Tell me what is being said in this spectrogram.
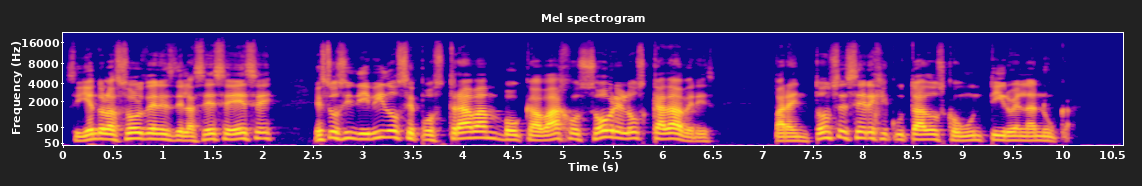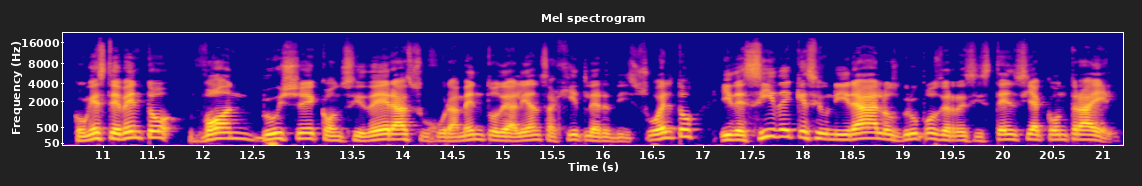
Siguiendo las órdenes de las SS, estos individuos se postraban boca abajo sobre los cadáveres para entonces ser ejecutados con un tiro en la nuca. Con este evento, von Busche considera su juramento de alianza Hitler disuelto y decide que se unirá a los grupos de resistencia contra él.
